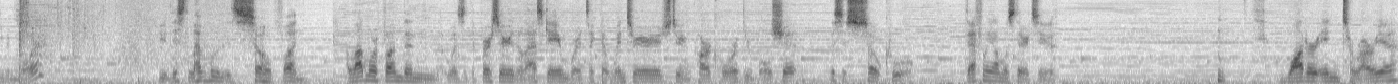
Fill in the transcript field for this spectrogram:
Even more? Dude, this level is so fun. A lot more fun than was it the first area of the last game where it's like the winter area just doing parkour through bullshit. This is so cool. Definitely almost there too. Water in Terraria.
